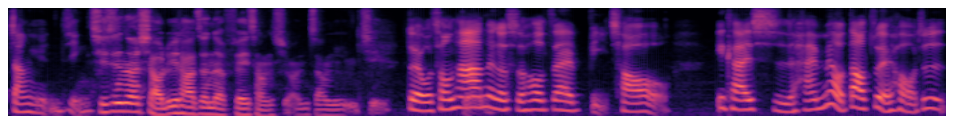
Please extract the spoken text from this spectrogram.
张云京。其实呢，小绿她真的非常喜欢张云京。对我从他那个时候在比超偶，一开始还没有到最后，就是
